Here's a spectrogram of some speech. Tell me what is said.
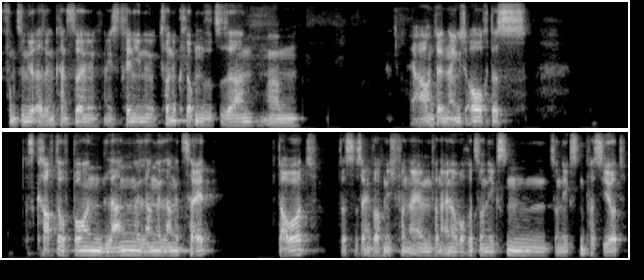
funktioniert, also dann kannst du eigentlich das Training in eine Tonne kloppen sozusagen. Ähm, ja, und dann eigentlich auch das, das Kraftaufbauen lange, lange, lange Zeit dauert, dass es einfach nicht von, einem, von einer Woche zur nächsten, zur nächsten passiert.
